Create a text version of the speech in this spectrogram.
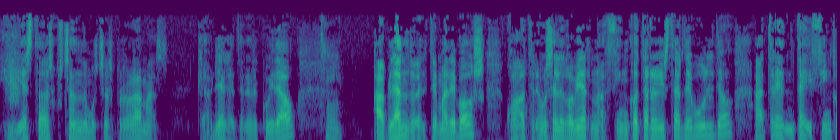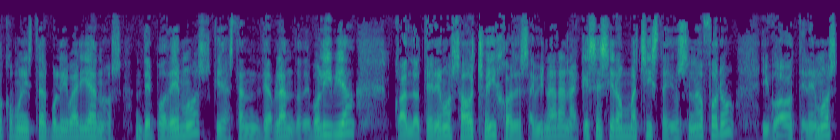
y he estado escuchando muchos programas, que habría que tener cuidado, hablando del tema de Vox, cuando tenemos el gobierno a cinco terroristas de Buldo, a 35 comunistas bolivarianos de Podemos, que ya están hablando de Bolivia, cuando tenemos a ocho hijos de Sabina Arana, que ese sí era un machista y un xenóforo, y cuando tenemos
